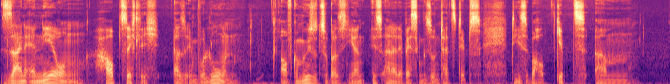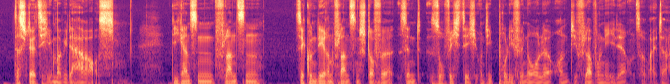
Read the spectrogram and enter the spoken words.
seine Ernährung hauptsächlich, also im Volumen, auf Gemüse zu basieren, ist einer der besten Gesundheitstipps, die es überhaupt gibt. Ähm, das stellt sich immer wieder heraus. Die ganzen Pflanzen sekundären Pflanzenstoffe sind so wichtig und die Polyphenole und die Flavonide und so weiter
